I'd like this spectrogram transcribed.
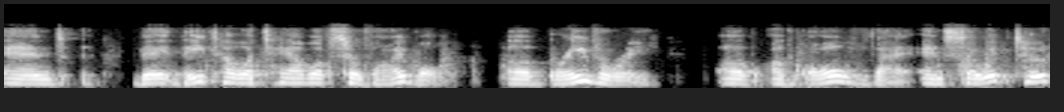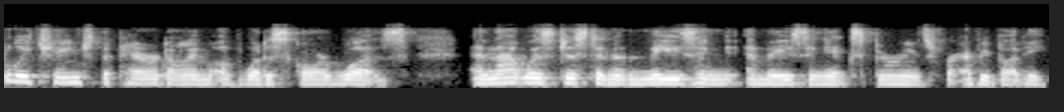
and they they tell a tale of survival, of bravery, of of all of that. And so it totally changed the paradigm of what a scar was. And that was just an amazing, amazing experience for everybody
